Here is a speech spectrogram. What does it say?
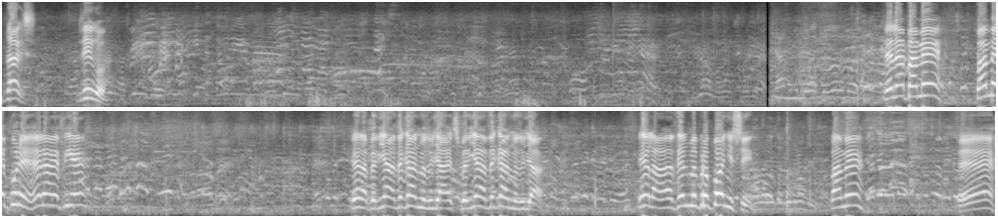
Εντάξει, λίγο. Έλα, πάμε. Πάμε, πού είναι, έλα, έφυγε. Έλα, παιδιά, δεν κάνουμε δουλειά έτσι, παιδιά, δεν κάνουμε δουλειά. Έλα, θέλουμε προπόνηση. Πάμε. Ε,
